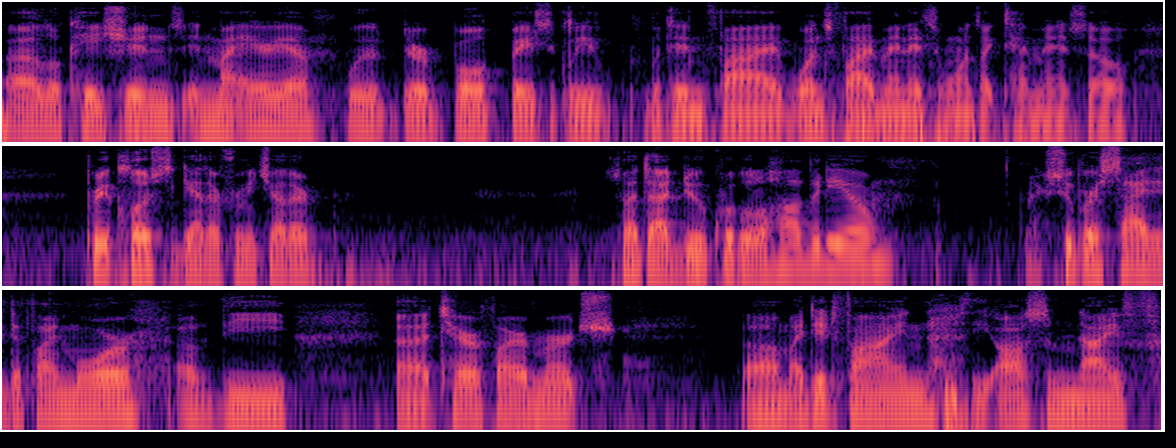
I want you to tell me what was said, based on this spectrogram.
uh, locations in my area. They're both basically within five. One's five minutes and one's like ten minutes, so pretty close together from each other. So I thought I'd do a quick little haul video. I'm super excited to find more of the uh, Terrifier merch. Um, I did find the awesome knife,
